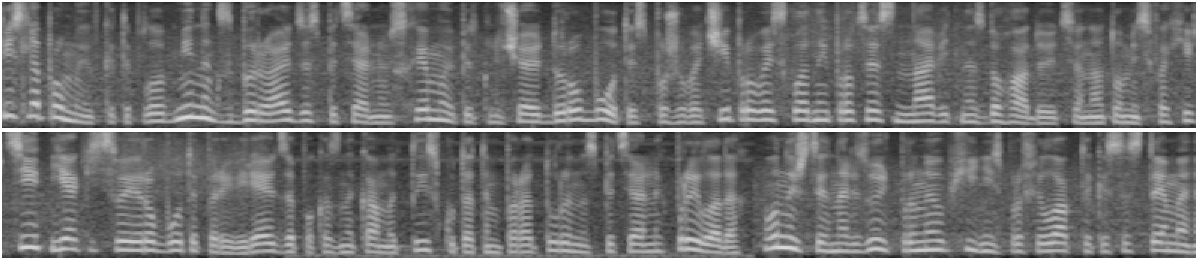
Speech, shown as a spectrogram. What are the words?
Після промивки теплообмінник збирають за спеціальною схемою, підключають до роботи. Споживачі про весь складний процес навіть не здогадуються. Натомість фахівці якість своєї роботи перевіряють за показниками тиску та температури на спеціальних приладах. Вони ж сигналізують про необхідність профілактики системи.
